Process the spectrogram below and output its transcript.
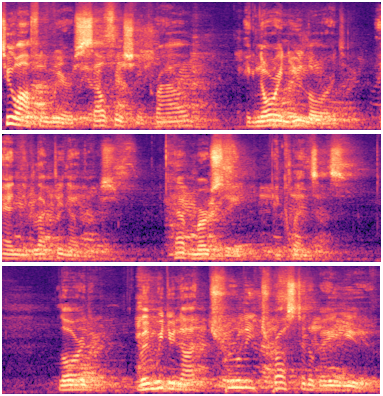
Too often we are selfish and proud, ignoring you, Lord, and neglecting others. Have mercy and cleanse us. Lord, when we do not truly trust and obey you,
